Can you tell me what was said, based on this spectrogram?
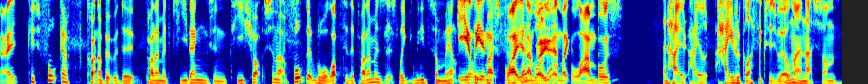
Aye. because folk are cutting about with the pyramid key rings and T-shirts and that. Folk that roll up to the pyramids, it's like we need some merch. to take Aliens flying about in like Lambos. and hi- hi- hieroglyphics as well, man. That's some.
